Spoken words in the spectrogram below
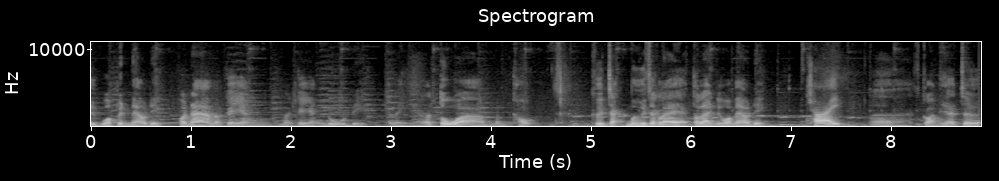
นึกว่าเป็นแมวเด็ก เพราะหน้ามันก็ยังมันก็ยังดูเด็กอะไรเงี้ยแล้วตัวมันเขาคือจากมือจากอะไรอะตอนแรกนึกว่าแมวเด็กใช่ อ่าก่อนที่จะเจอ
